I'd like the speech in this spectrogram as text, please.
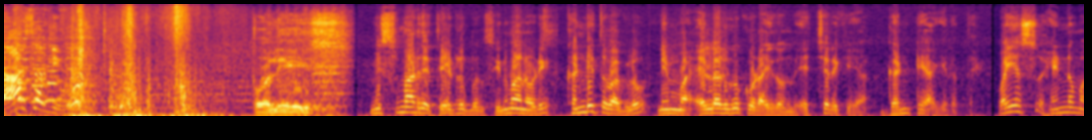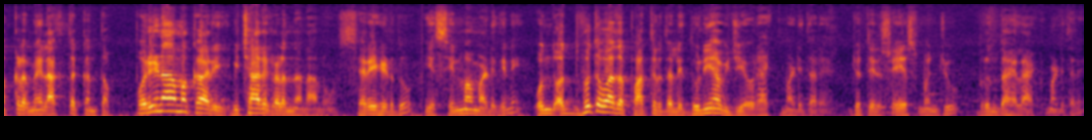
ಯಾರು ಸರ್ ನೀವು? ಪೊಲೀಸ್. ಮಿಸ್ ಮಾಡದೆ ಥಿಯೇಟರ್ಗೆ ಬಂದು ಸಿನಿಮಾ ನೋಡಿ, ಖಂಡಿತವಾಗ್ಲೂ ನಿಮ್ಮ ಎಲ್ಲರಿಗೂ ಕೂಡ ಇದೊಂದು ಎಚ್ಚರಿಕೆಯ ಗಂಟೆ ಆಗಿರುತ್ತೆ. ವಯಸ್ಸು ಹೆಣ್ಣು ಮಕ್ಕಳ ಮೇಲೆ ಆಗ್ತಕ್ಕಂಥ ಪರಿಣಾಮಕಾರಿ ವಿಚಾರಗಳನ್ನು ನಾನು ಸೆರೆ ಹಿಡಿದು ಈ ಸಿನಿಮಾ ಮಾಡಿದ್ದೀನಿ. ಒಂದು ಅದ್ಭುತವಾದ ಪಾತ್ರದಲ್ಲಿ ದುನಿಯಾ ವಿಜಯ್ ಅವರು ಆಕ್ಟ್ ಮಾಡಿದ್ದಾರೆ. ಜೊತೆಗೆ ಶ್ರೇಯಸ್ ಮಂಜು, ಬೃಂದ ಎಲ್ಲ ಆಕ್ಟ್ ಮಾಡಿದ್ದಾರೆ.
